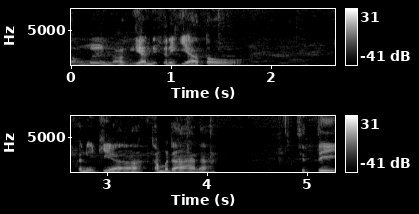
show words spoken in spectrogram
สองหมื่นอ๋อเกียร์คันนี้เกียร์ออโต้คันนี้เกียร์ธรรมดานะซิตี้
